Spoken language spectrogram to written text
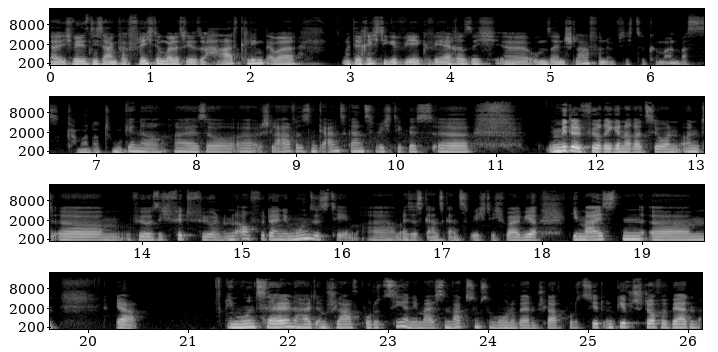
äh, ich will jetzt nicht sagen Verpflichtung, weil das wieder so hart klingt, aber der richtige Weg wäre, sich äh, um seinen Schlaf vernünftig zu kümmern. Was kann man da tun? Genau, also äh, Schlaf ist ein ganz, ganz wichtiges äh, Mittel für Regeneration und ähm, für sich fit fühlen und auch für dein Immunsystem ähm, ist es ganz, ganz wichtig, weil wir die meisten ähm, ja, Immunzellen halt im Schlaf produzieren. Die meisten Wachstumshormone werden im Schlaf produziert und Giftstoffe werden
